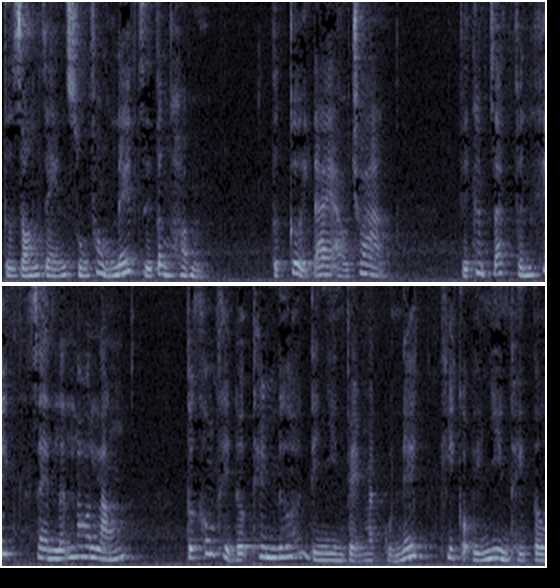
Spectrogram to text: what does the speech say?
Tớ gión rén xuống phòng nết dưới tầng hầm. Tớ cởi đai áo choàng, Với cảm giác phấn khích, Xen lẫn lo lắng. Tớ không thể đợi thêm nữa để nhìn vẻ mặt của Nết khi cậu ấy nhìn thấy tớ.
